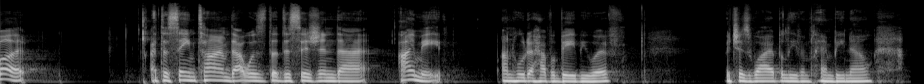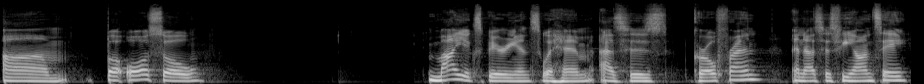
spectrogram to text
But at the same time, that was the decision that I made on who to have a baby with, which is why I believe in Plan B now. Um, but also, my experience with him as his girlfriend and as his fiance,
